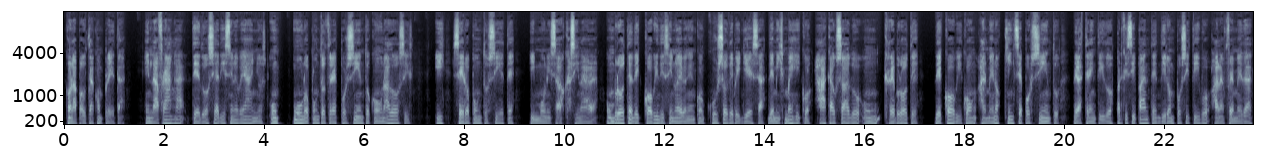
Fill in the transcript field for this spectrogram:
con la pauta completa. En la franja de 12 a 19 años, un 1.3% con una dosis y 0.7% inmunizados, casi nada. Un brote de COVID-19 en el concurso de belleza de Miss México ha causado un rebrote de COVID con al menos 15% de las 32 participantes dieron positivo a la enfermedad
